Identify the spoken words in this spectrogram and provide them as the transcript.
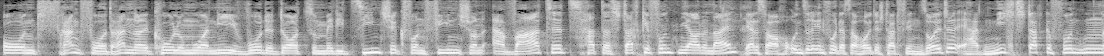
Und Frankfurt, Randall Kolomuani wurde dort zum Medizincheck von vielen schon erwartet. Hat das stattgefunden, ja oder nein? Ja, das war auch unsere Info, dass er heute stattfinden sollte. Er hat nicht stattgefunden.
